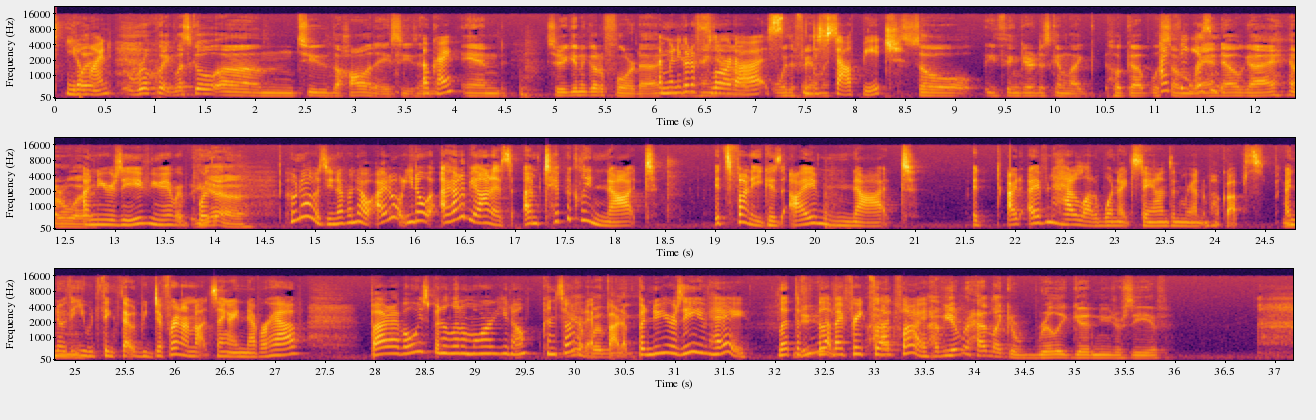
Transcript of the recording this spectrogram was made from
You don't But mind? Real quick, let's go um, to the holiday season. Okay. And so you're gonna go to Florida. I'm going to go to Florida with your to. South Beach So you think you're just gonna like hook up with I some rando guy or what? on New Year's Eve. You never, before the- yeah. Who knows? You never know. I don't. You know, I got to be honest. I'm typically not. It's funny because I'm not. It, I, I haven't had a lot of one night stands and random hookups. I know Mm-hmm. that you would think that would be different. I'm not saying I never have, but I've always been a little more, you know, conservative but- about it. But New Year's Eve, hey, let the New let Year's- my freak flag have, fly. Have you ever had like a really good New Year's Eve?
